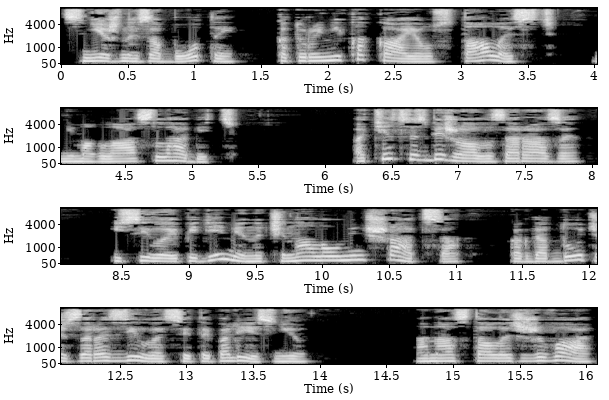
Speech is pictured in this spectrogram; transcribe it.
с нежной заботой, которую никакая усталость не могла ослабить. Отец избежал заразы, и сила эпидемии начинала уменьшаться, когда дочь заразилась этой болезнью. Она осталась жива,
